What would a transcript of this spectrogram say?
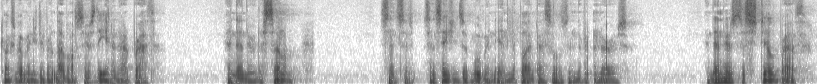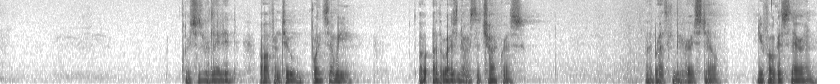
talks about many different levels. There's the in and out breath, and then there are the subtle sensations of movement in the blood vessels and the nerves. And then there's the still breath, which is related often to points that we otherwise know as the chakras. The breath can be very still. You focus there, and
